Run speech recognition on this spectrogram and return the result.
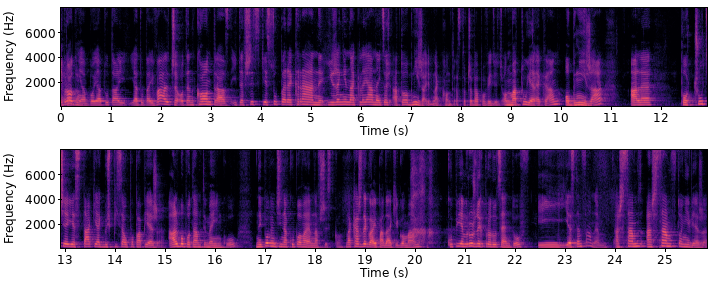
zbrodnia, bo ja tutaj, ja tutaj walczę o ten kontrast i te wszystkie super ekrany i że nie naklejane i coś, a to obniża jednak kontrast, to trzeba powiedzieć. On matuje ekran, obniża, ale poczucie jest takie, jakbyś pisał po papierze albo po tamtym mainku. No i powiem Ci, nakupowałem na wszystko. Na każdego iPada, jakiego mam. Kupiłem różnych producentów i jestem fanem. Aż sam, aż sam w to nie wierzę.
